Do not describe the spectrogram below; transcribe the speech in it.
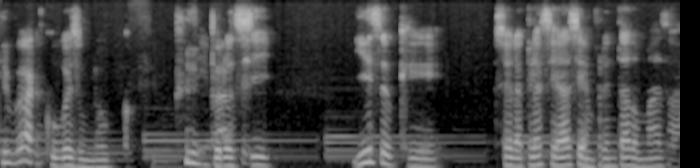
Que Bakugo es un loco. Sí, Sí, Pero sí. Y eso que, o sea, la clase A se ha enfrentado más a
